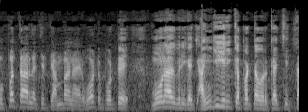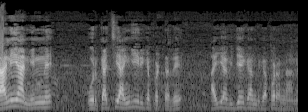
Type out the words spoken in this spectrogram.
முப்பத்தாறு லட்சத்தி ஐம்பதாயிரம் ஓட்டு போட்டு மூணாவது பெரிய கட்சி அங்கீகரிக்கப்பட்ட ஒரு கட்சி தனியா நின்று ஒரு கட்சி அங்கீகரிக்கப்பட்டது. ஐயா விஜயகாந்துக்கு அப்புறம் நான்.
